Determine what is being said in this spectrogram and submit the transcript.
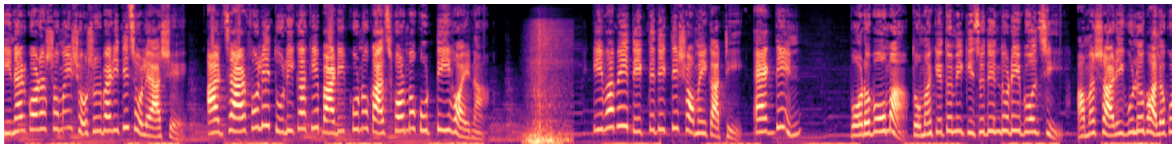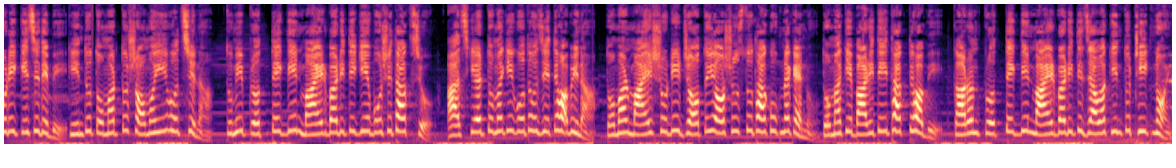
ডিনার করার সময় শ্বশুর বাড়িতে চলে আসে। আর যার ফলে তুলিকাকে বাড়ির কোনো কাজকর্ম করতেই হয় না। এভাবেই দেখতে দেখতে সময় কাটে। একদিন, বড় বৌমা, তোমাকে তো আমি কিছুদিন ধরেই বলছি, আমার শাড়িগুলো ভালো করে কেচে দেবে, কিন্তু তোমার তো সময়ই হচ্ছে না। তুমি প্রত্যেক দিন মায়ের বাড়িতে গিয়ে বসে থাকছো। আজকে আর তোমাকে কোথাও যেতে হবে না। তোমার মায়ের শরীর যতই অসুস্থ থাকুক না কেন, তোমাকে বাড়িতেই থাকতে হবে। কারণ প্রত্যেক দিন মায়ের বাড়িতে যাওয়া কিন্তু ঠিক নয়।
